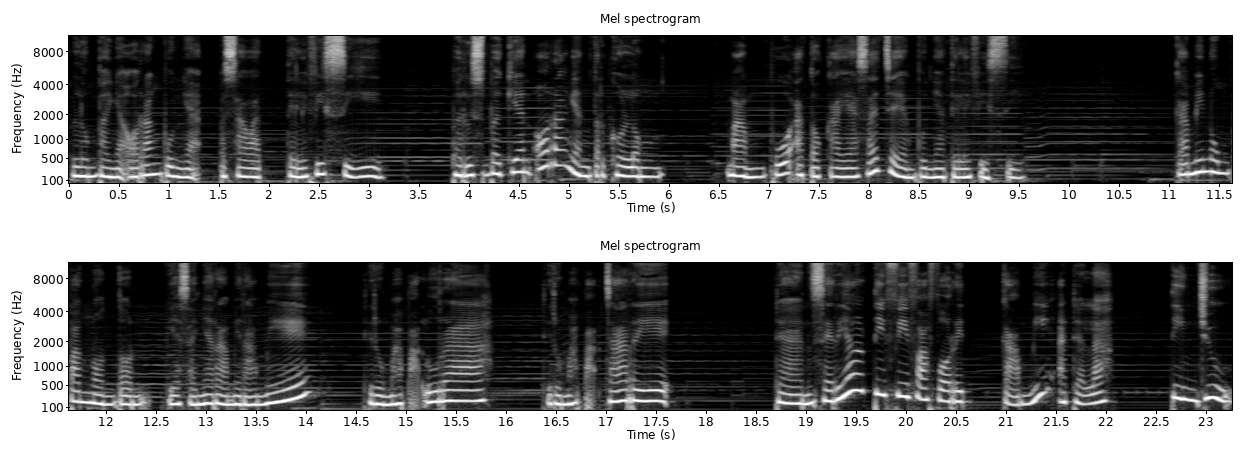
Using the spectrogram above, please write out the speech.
Belum banyak orang punya pesawat televisi. Baru sebagian orang yang tergolong mampu atau kaya saja yang punya televisi. Kami numpang nonton, biasanya rame-rame di rumah Pak Lurah, di rumah Pak Cari, dan serial TV favorit kami adalah Tinju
